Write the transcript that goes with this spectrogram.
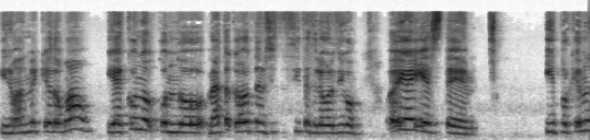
y nomás me quedo, wow. Y ahí cuando, cuando me ha tocado tener citas y luego les digo, oiga, y este, ¿y por qué no,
